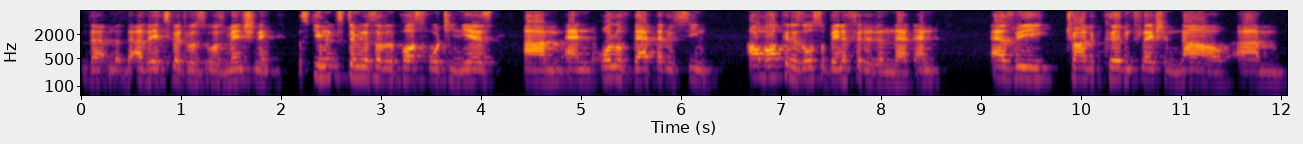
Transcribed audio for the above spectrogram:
the, the, other expert was was mentioning, the stimulus over the past 14 years, and all of that that we've seen. Our market has also benefited in that, and as we try to curb inflation now, um,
